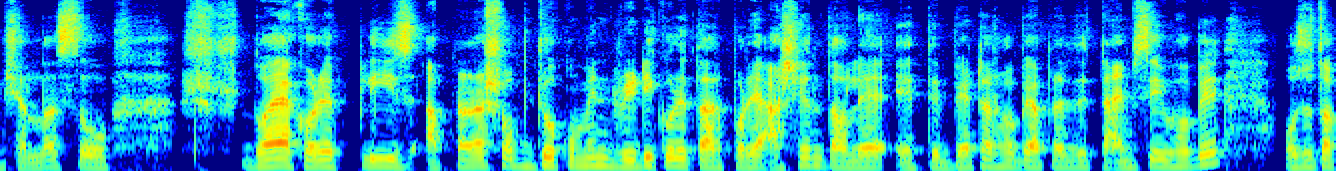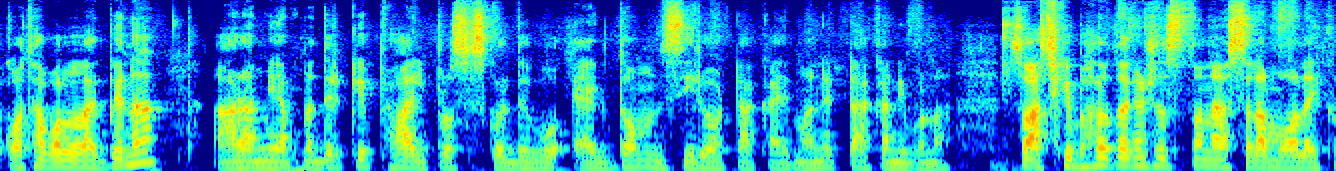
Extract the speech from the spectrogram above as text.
ইনশাল্লাহ। সো দয়া করে প্লিজ আপনারা সব ডকুমেন্ট রেডি করে তারপরে আসেন, তাহলে এতে বেটার হবে, আপনাদের টাইম সেভ হবে, অযথা কথা বলা লাগবে না, আর আমি আপনাদেরকে ফাইল প্রসেস করে দেব একদম জিরো টাকায় মানে টাকা নিব না। সো আজকে ভালো থাকেন, সুস্থ না আসসালামু আলাইকুম।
